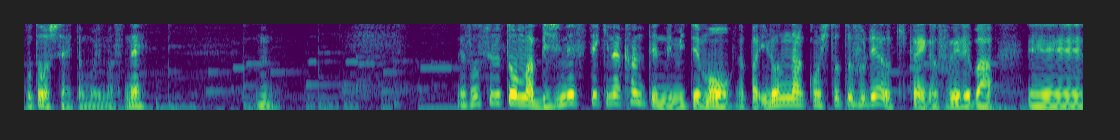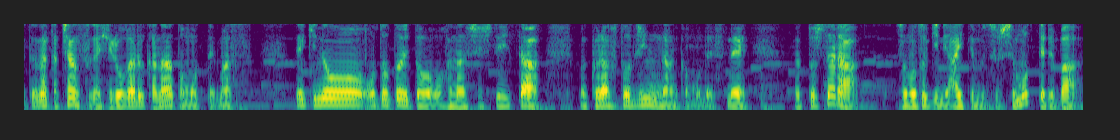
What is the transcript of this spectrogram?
ことをしたいと思いますね。うん、でそうするとまあビジネス的な観点で見てもやっぱいろんなこう人と触れ合う機会が増えれば、えー、となんかチャンスが広がるかなと思ってます。で昨日おとといとお話ししていた、ま、クラフトジンなんかもですねひょっとしたらその時にアイテムとして持ってれば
